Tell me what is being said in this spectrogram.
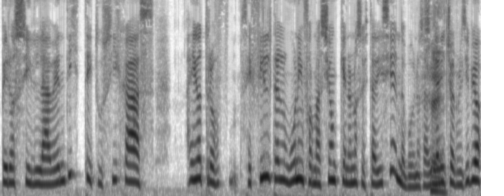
pero si la vendiste y tus hijas hay otro, se filtra alguna información que no nos está diciendo, porque nos había dicho al principio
